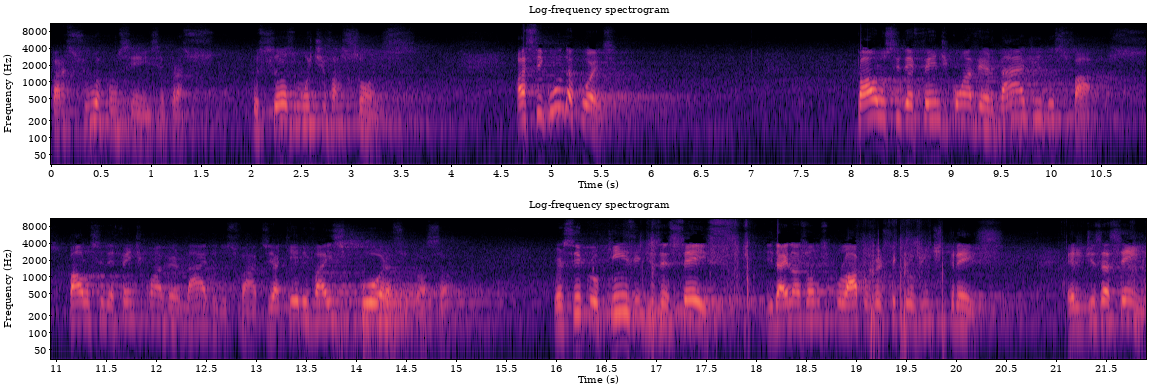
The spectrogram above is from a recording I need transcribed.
para a sua consciência, para as suas motivações. A segunda coisa, Paulo se defende com a verdade dos fatos. Paulo se defende com a verdade dos fatos, e aqui ele vai expor a situação. Versículo 15 e 16, e daí nós vamos pular para o versículo 23. Ele diz assim:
